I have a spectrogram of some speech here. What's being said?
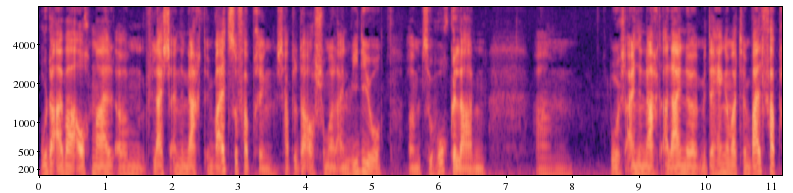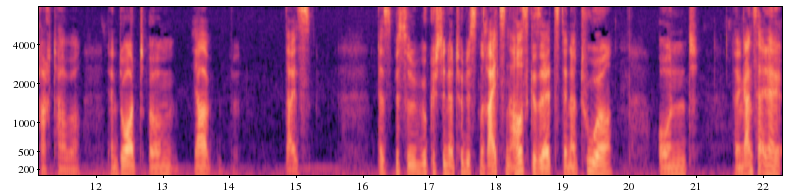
oder aber auch mal ähm, vielleicht eine Nacht im Wald zu verbringen. Ich habe da auch schon mal ein Video ähm, zu hochgeladen. Ähm, wo ich eine Nacht alleine mit der Hängematte im Wald verbracht habe. Denn dort, ähm, ja, da ist, das bist du wirklich den natürlichsten Reizen ausgesetzt, der Natur. Und Dein ganzer,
